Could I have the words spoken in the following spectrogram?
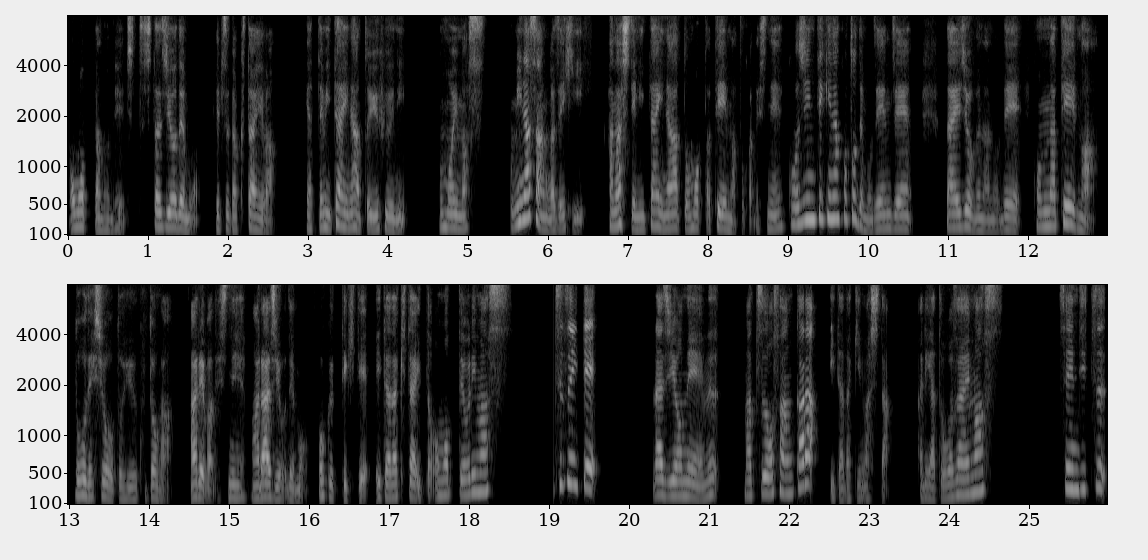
思ったので、ちょっとスタジオでも哲学対話やってみたいなというふうに思います。皆さんがぜひ話してみたいなと思ったテーマとかですね、個人的なことでも全然大丈夫なので、こんなテーマどうでしょうということがあればですね、まあ、ラジオでも送ってきていただきたいと思っております。続いて、ラジオネーム、松尾さんからいただきました。ありがとうございます。先日、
